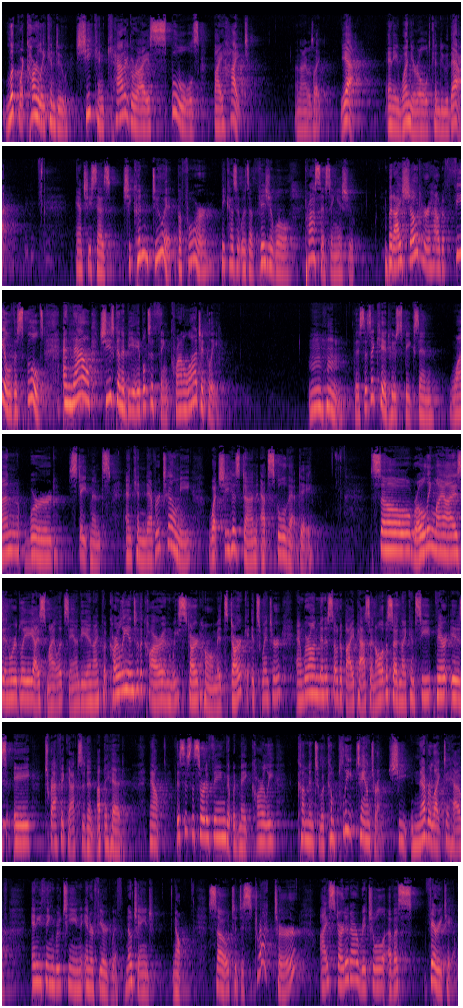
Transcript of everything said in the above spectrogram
look what Carly can do. She can categorize spools by height. And I was like, yeah, any one year old can do that. And she says she couldn't do it before because it was a visual processing issue. But I showed her how to feel the spools. And now she's going to be able to think chronologically. Mm hmm. This is a kid who speaks in one word statements and can never tell me what she has done at school that day. So, rolling my eyes inwardly, I smile at Sandy and I put Carly into the car and we start home. It's dark, it's winter, and we're on Minnesota bypass, and all of a sudden I can see there is a traffic accident up ahead. Now, this is the sort of thing that would make Carly come into a complete tantrum. She never liked to have anything routine interfered with. No change, no. So, to distract her, I started our ritual of a fairy tale.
